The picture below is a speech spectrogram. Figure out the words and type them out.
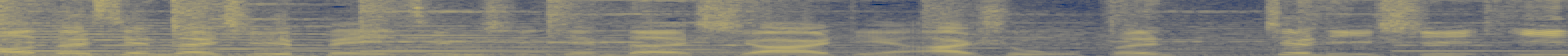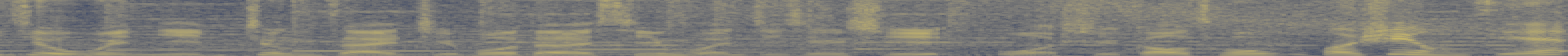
好的，现在是北京时间的十二点二十五分，这里是依旧为您正在直播的新闻进行时，我是高聪，我是永杰。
